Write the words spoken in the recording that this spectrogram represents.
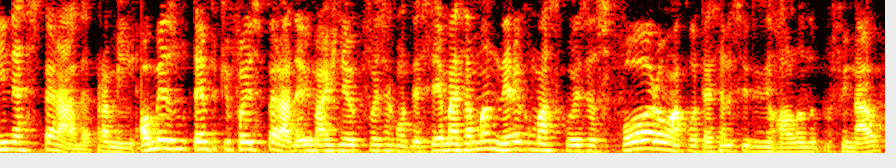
inesperada para mim. Ao mesmo tempo que foi esperada, eu imaginei o que fosse acontecer, mas a maneira como as coisas foram acontecendo, se desenrolando pro final,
